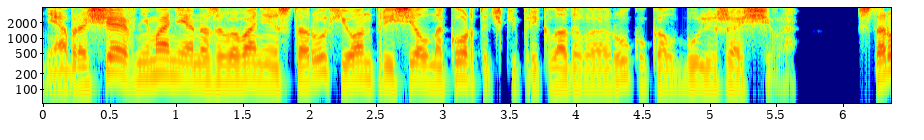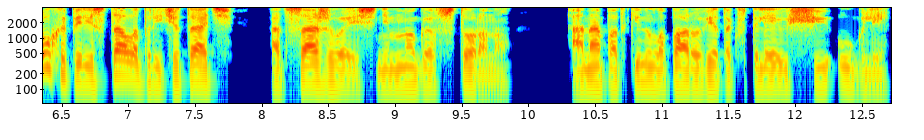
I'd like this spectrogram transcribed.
Не обращая внимания на завывание старухи, он присел на корточки, прикладывая руку к колбу лежащего. Старуха перестала причитать, отсаживаясь немного в сторону. Она подкинула пару веток в тлеющие угли.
